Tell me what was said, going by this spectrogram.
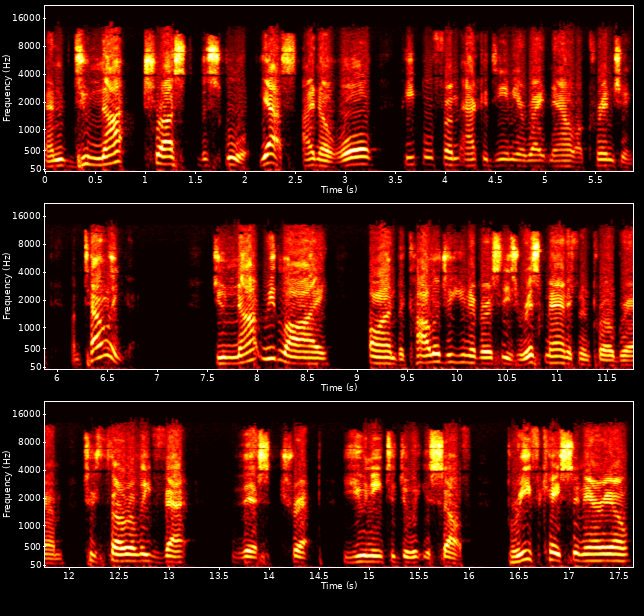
And do not trust the school. Yes, I know all people from academia right now are cringing. I'm telling you, do not rely on the college or university's risk management program to thoroughly vet this trip. You need to do it yourself. Brief case scenario.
